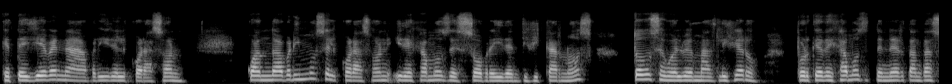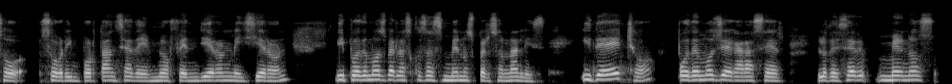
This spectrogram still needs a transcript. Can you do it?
que te lleven a abrir el corazón. Cuando abrimos el corazón y dejamos de sobreidentificarnos, todo se vuelve más ligero, porque dejamos de tener tanta sobreimportancia de me ofendieron, me hicieron, y podemos ver las cosas menos personales. Y de hecho, podemos llegar a ser lo de ser menos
